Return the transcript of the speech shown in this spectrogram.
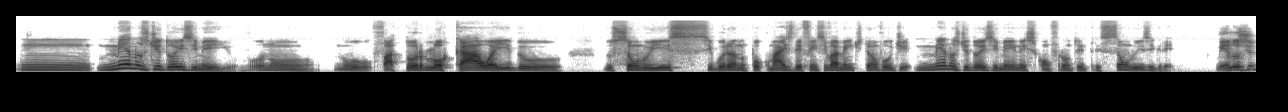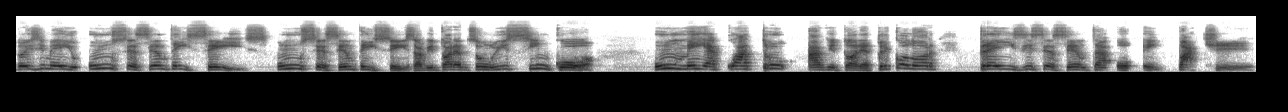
um menos de 2,5. Vou no, no fator local aí do, do São Luís, segurando um pouco mais defensivamente. Então eu vou de menos de 2,5 nesse confronto entre São Luís e Grêmio. Menos de 2,5, 1,66. 1,66. A vitória do São Luís, 5. 1,64. A vitória tricolor, 3,60. O empate.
